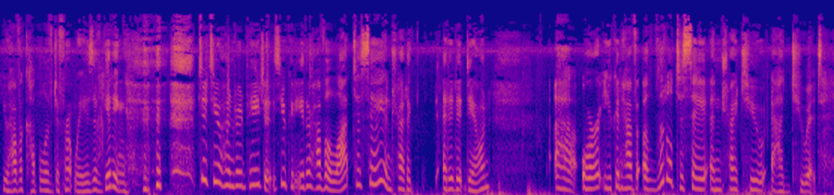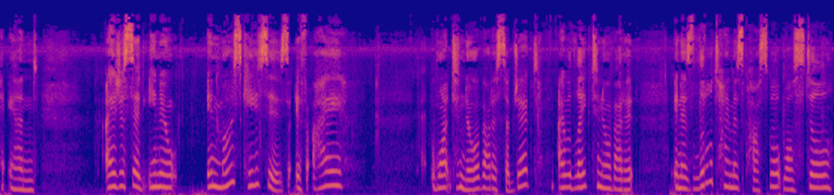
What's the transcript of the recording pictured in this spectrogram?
you have a couple of different ways of getting to 200 pages. You could either have a lot to say and try to edit it down, uh, or you can have a little to say and try to add to it. And I just said, you know, in most cases, if I want to know about a subject, I would like to know about it in as little time as possible while still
